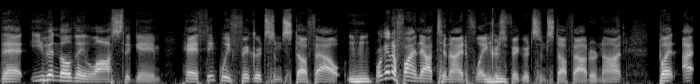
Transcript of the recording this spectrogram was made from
that even though they lost the game, hey, I think we figured some stuff out. Mm-hmm. We're going to find out tonight if Lakers mm-hmm. figured some stuff out or not. But I,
